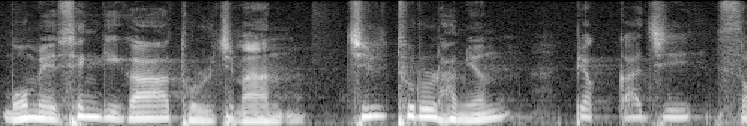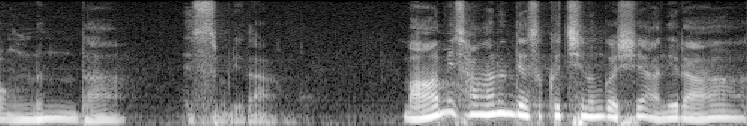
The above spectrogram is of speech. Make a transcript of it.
몸에 생기가 돌지만 질투를 하면 뼈까지 썩는다 했습니다. 마음이 상하는 데서 그치는 것이 아니라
